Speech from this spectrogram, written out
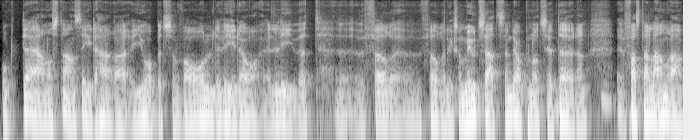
Och där någonstans i det här jobbet så valde vi då livet före, före liksom motsatsen då på något sätt, döden. Fast alla andra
